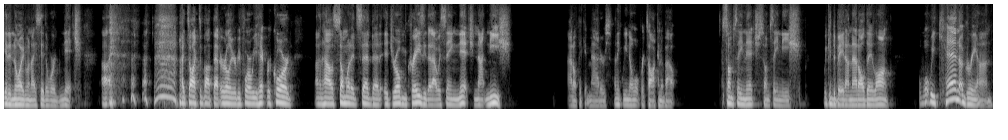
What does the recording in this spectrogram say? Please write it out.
get annoyed when I say the word niche, uh, I talked about that earlier before we hit record on how someone had said that it drove him crazy that I was saying niche, not niche. I don't think it matters. I think we know what we're talking about. Some say niche, some say niche. We could debate on that all day long. But what we can agree on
